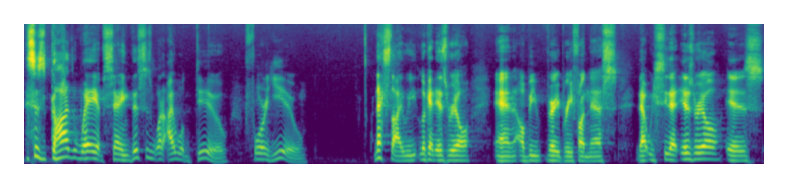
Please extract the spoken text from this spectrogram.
This is God's way of saying, This is what I will do for you. Next slide, we look at Israel, and I'll be very brief on this. That we see that Israel is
